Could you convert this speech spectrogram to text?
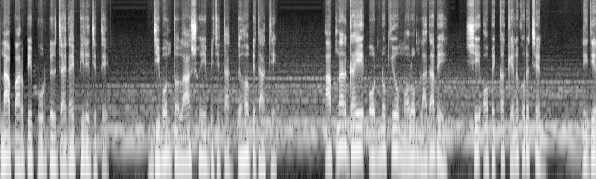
না পারবে পূর্বের জায়গায় ফিরে যেতে। জীবন্ত লাশ হয়ে বেঁচে থাকতে হবে তাকে। আপনার গায়ে অন্য কেউ মলম লাগাবে? সেই অপেক্ষা কেন করেছেন? নিজের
